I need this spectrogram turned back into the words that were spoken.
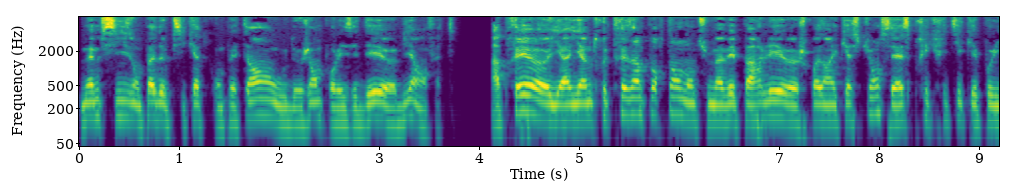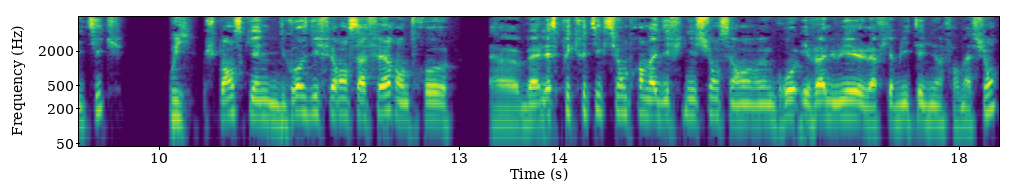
même s'ils n'ont pas de psychiatre compétent ou de gens pour les aider euh, bien en fait. Après, euh, il y, a, il y a un truc très important dont tu m'avais parlé, je crois dans les questions, c'est esprit critique et politique Oui. je pense qu'il y a une grosse différence à faire entre ben, l'esprit critique. Si on prend ma définition, c'est en, gros évaluer la fiabilité d'une information.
